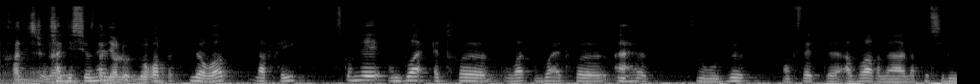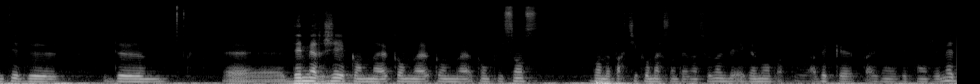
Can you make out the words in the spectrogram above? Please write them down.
traditionnels, c'est-à-dire l'Europe. L'Europe, l'Afrique, parce qu'on on doit être, euh, on, va, on doit être un hub si on veut en fait avoir la, la possibilité de, de d'émerger comme, comme, comme, comme puissance dans la partie commerce international, mais également partout. Avec, par exemple, avec Tangemed,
